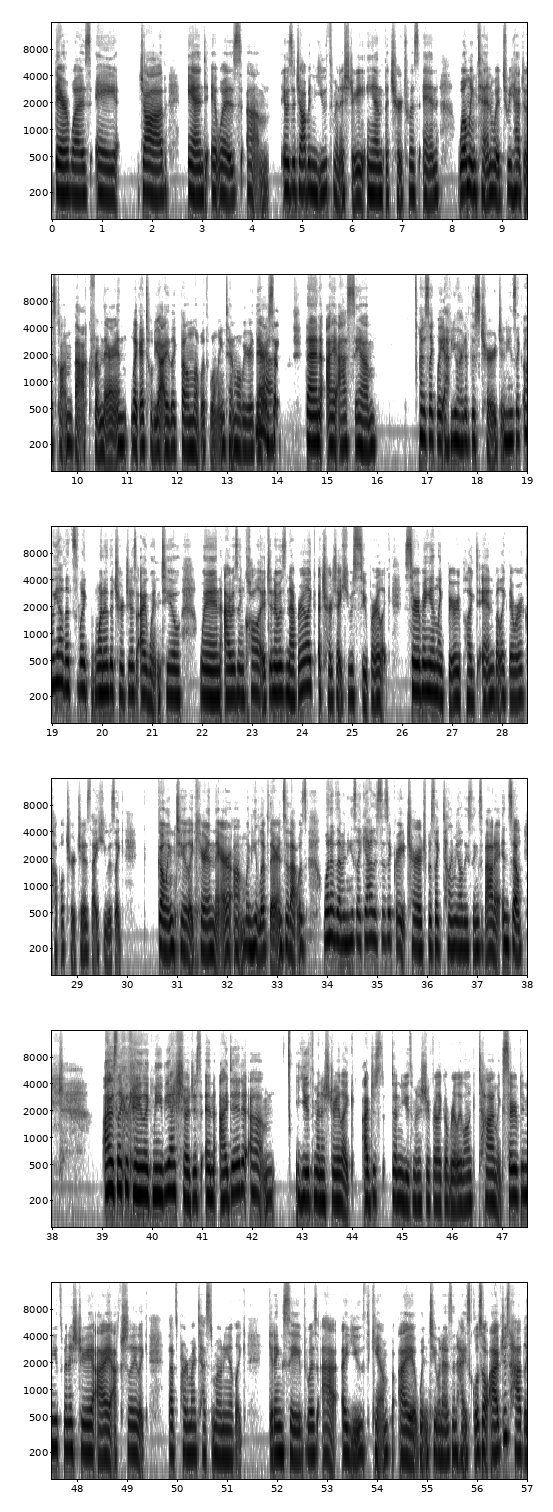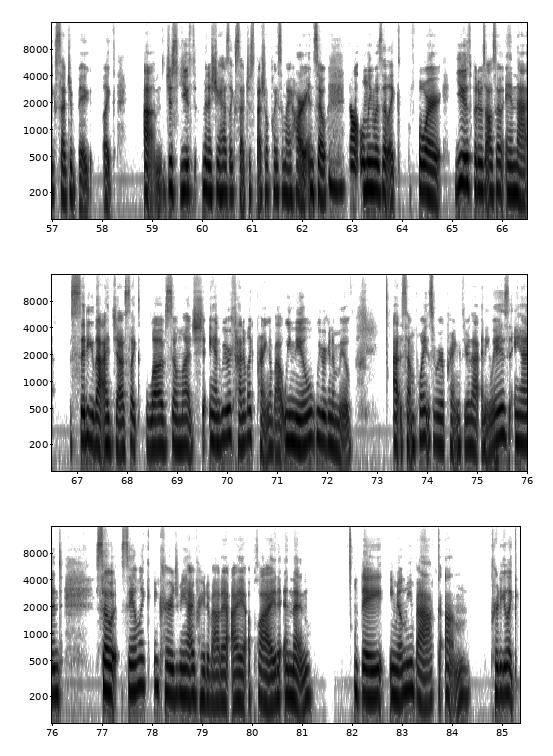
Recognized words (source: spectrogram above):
there was a job and it was um it was a job in youth ministry and the church was in Wilmington, which we had just gotten back from there. And like I told you, I like fell in love with Wilmington while we were there. Yeah. So then I asked Sam, I was like, wait, have you heard of this church? And he's like, oh, yeah, that's like one of the churches I went to when I was in college. And it was never like a church that he was super like serving in, like very plugged in, but like there were a couple churches that he was like going to like here and there um, when he lived there. And so that was one of them. And he's like, yeah, this is a great church, was like telling me all these things about it. And so I was like, okay, like maybe I should just, and I did, um, youth ministry like i've just done youth ministry for like a really long time like served in youth ministry i actually like that's part of my testimony of like getting saved was at a youth camp i went to when i was in high school so i've just had like such a big like um just youth ministry has like such a special place in my heart and so mm-hmm. not only was it like for youth but it was also in that city that I just like love so much. And we were kind of like praying about, we knew we were going to move at some point. So we were praying through that anyways. And so Sam like encouraged me. I prayed about it. I applied and then they emailed me back um pretty like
